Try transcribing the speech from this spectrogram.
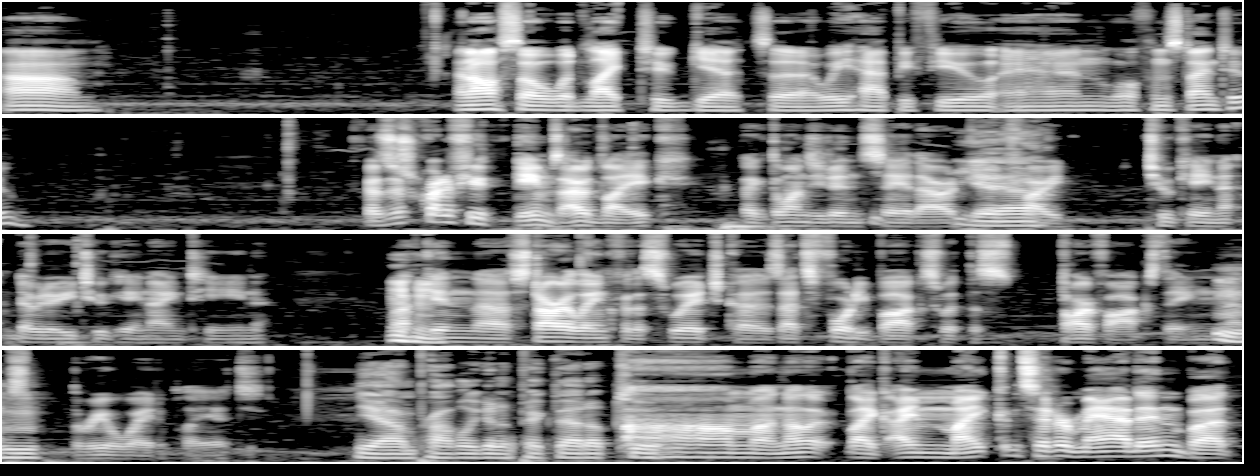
Um, and also would like to get uh, We Happy Few and Wolfenstein 2. Because there's quite a few games I would like, like the ones you didn't say that I would get Yeah. probably 2K ni- WWE 2K19, Mhm. fucking the Starlink for the Switch because that's 40 bucks with the Star Fox thing. That's Mhm. the real way to play it. Yeah, I'm probably going to pick that up too. Um, another like I might consider Madden, but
